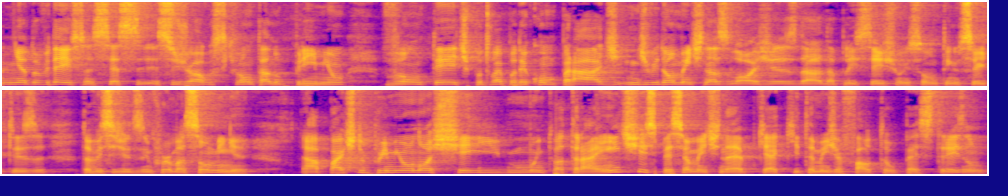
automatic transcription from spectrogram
minha dúvida é isso, né? Se esses jogos que vão estar no Premium vão ter, tipo, tu vai poder comprar individualmente nas lojas da, da PlayStation. Isso eu não tenho certeza, talvez seja desinformação minha. A parte do Premium eu não achei muito atraente, especialmente, né? Porque aqui também já falta o PS3, não,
